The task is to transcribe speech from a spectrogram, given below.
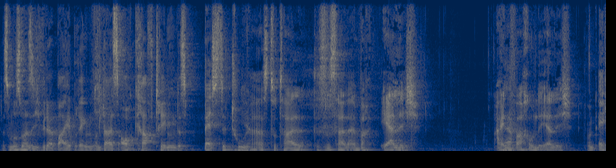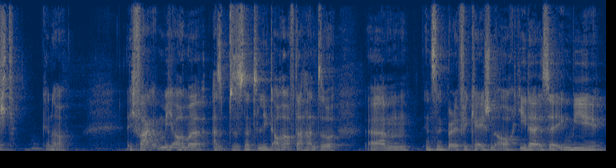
das muss man sich wieder beibringen. Und da ist auch Krafttraining das beste Tool. Ja, ist total, das ist halt einfach ehrlich. Einfach ja. und ehrlich. Und echt. Genau. Ich frage mich auch immer, also das liegt auch auf der Hand, so ähm, Instant Gratification auch. Jeder ist ja irgendwie,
